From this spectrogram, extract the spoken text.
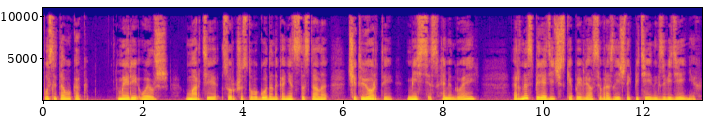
После того, как Мэри Уэлш в марте 46 -го года наконец-то стала четвертой миссис Хемингуэй, Эрнест периодически появлялся в различных питейных заведениях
